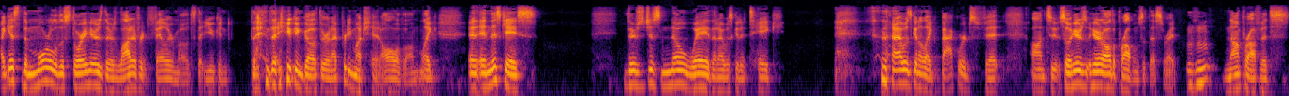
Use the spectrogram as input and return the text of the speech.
I guess the moral of the story here is there's a lot of different failure modes that you can that you can go through, and I pretty much hit all of them. Like in, in this case, there's just no way that I was gonna take that I was gonna like backwards fit onto. So here's here are all the problems with this, right? Mm-hmm. nonprofits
